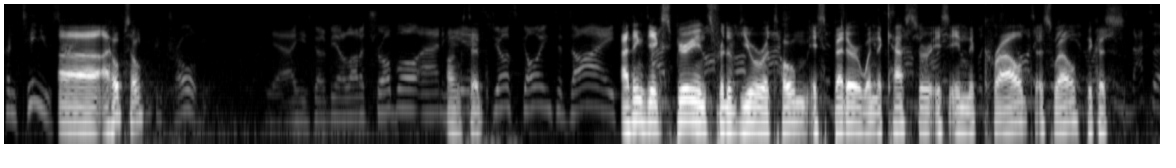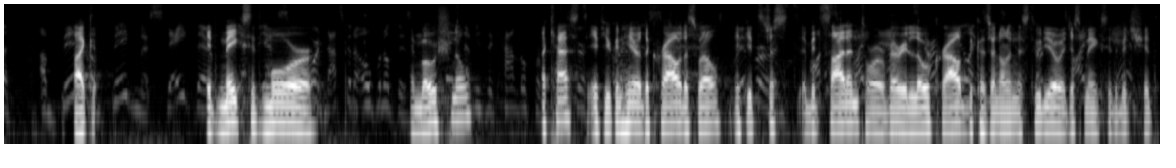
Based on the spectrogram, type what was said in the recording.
continue. Uh, I hope so. Control here. Yeah, he's going to be in a lot of trouble, and he is just going to die. I think the experience for the viewer at home is better when the caster is in the crowd as well, because, like it makes it more emotional a cast if you can hear the crowd as well. if it's just a bit silent or a very low crowd because they're not in the studio it just makes it a bit shit.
